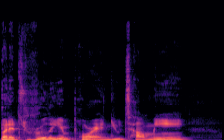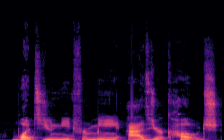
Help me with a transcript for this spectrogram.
but it's really important you tell me what you need from me as your coach,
